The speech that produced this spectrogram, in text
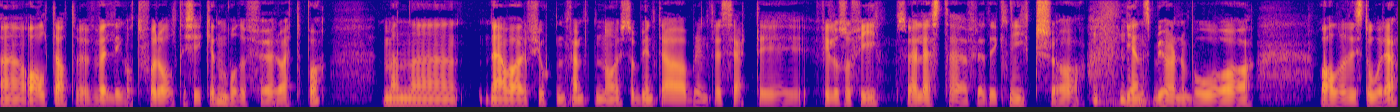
Eh, og alltid hatt et veldig godt forhold til kirken, både før og etterpå. Men uh, når jeg var 14-15 år, så begynte jeg å bli interessert i filosofi. Så jeg leste Fredrik Nietzsche og Jens Bjørneboe og, og, alle de store.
